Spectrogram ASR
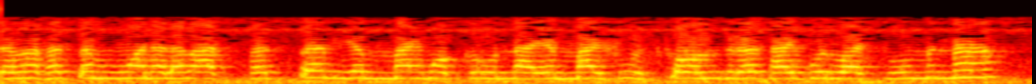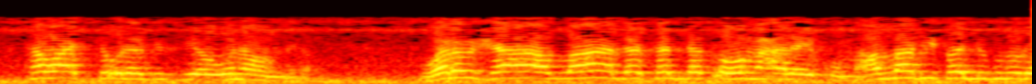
ለመፈጸም ሆነ ለማስፈጸም የማይሞክሩና የማይሹ እስከሆኑ ድረስ አይጎዷችሁምና ተዋቸው ለጊዜው ነው የሚለው። ወለው ሻ አላህ ለሰለጠሁም አለይኩም። አላህ ቢፈልግ ኑሮ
